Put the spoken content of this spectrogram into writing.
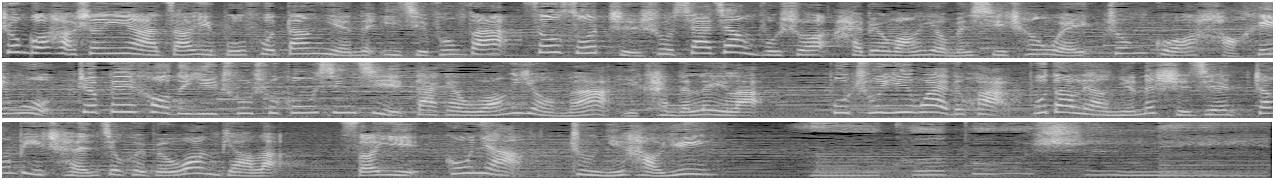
中国好声音》啊早已不复当年的意气风发，搜索指数下降不说，还被网友们戏称为“中国好黑幕”。这背后的一出出攻心计，大概网友们啊也看得累了。不出意外的话，不到两年的时间，张碧晨就会被忘掉了。所以，姑娘，祝你好运。如果不是你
